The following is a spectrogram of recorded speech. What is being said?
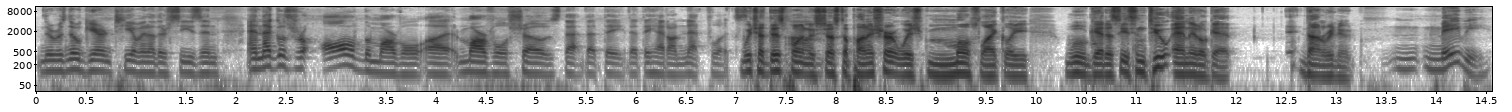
there was no guarantee of another season, and that goes for all of the Marvel uh, Marvel shows that, that they that they had on Netflix. Which at this point is just a Punisher, which most likely will get a season two and it'll get not renewed. Maybe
